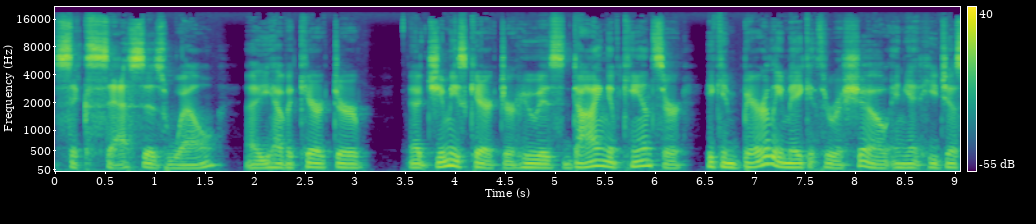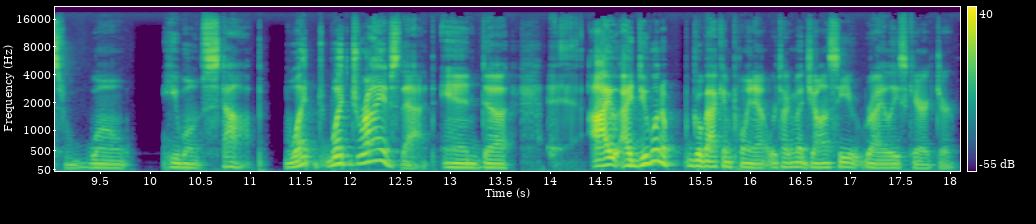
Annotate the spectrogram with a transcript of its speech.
success as well. Uh, you have a character, uh, Jimmy's character, who is dying of cancer. He can barely make it through a show, and yet he just won't. He won't stop what what drives that? And uh, i i do want to go back and point out we're talking about john c. Reilly's character.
